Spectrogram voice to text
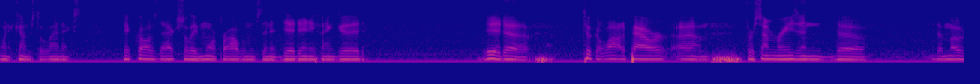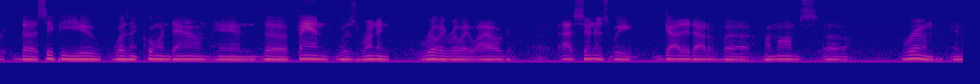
when it comes to Linux. It caused actually more problems than it did anything good. It uh, took a lot of power. Um, for some reason, the the motor, the CPU wasn't cooling down, and the fan was running really, really loud. Uh, as soon as we got it out of uh, my mom's uh, room and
